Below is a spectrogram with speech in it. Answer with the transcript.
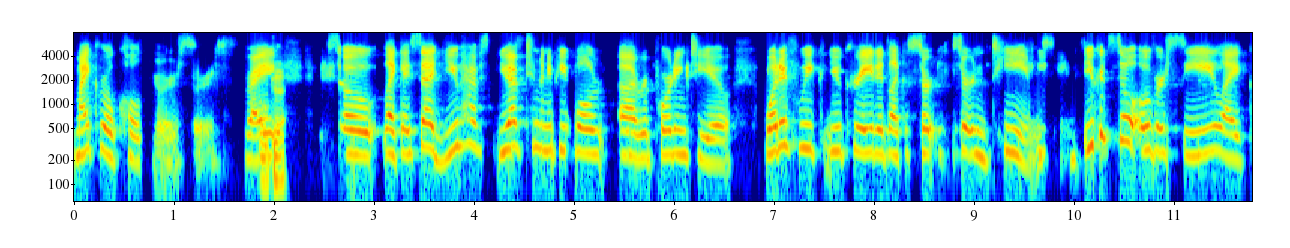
micro cultures. right? Okay. So like i said you have you have too many people uh, reporting to you. What if we you created like a certain certain teams? You could still oversee like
